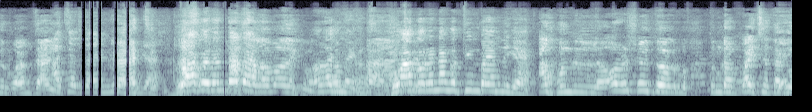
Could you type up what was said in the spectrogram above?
করব আমি যাই। আচ্ছা আচ্ছা। আচ্ছা দোয়া করেন দাদা। আসসালামু আলাইকুম। দোয়া করেন না গো তিন ভাইয়ের নিগে আলহামদুলিল্লাহ অবশ্যই দোয়া করব। তোমরা পাইছে থাকো।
